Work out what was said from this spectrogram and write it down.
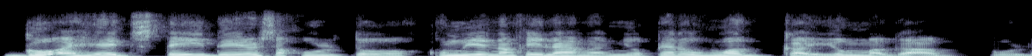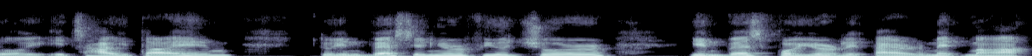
go ahead, stay there sa kulto kung yan ang kailangan nyo, pero huwag kayong mag-aabuloy. It's high time to invest in your future, invest for your retirement, mga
